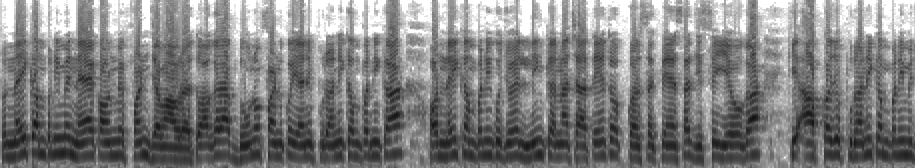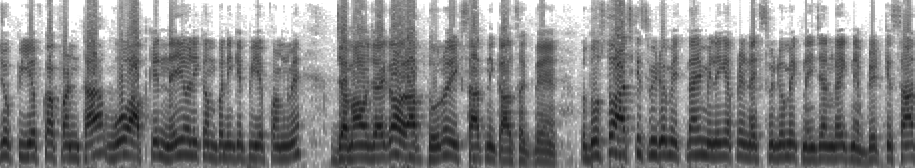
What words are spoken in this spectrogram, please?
तो नई कंपनी में नए अकाउंट में फंड जमा हो रहा है। तो अगर आप दोनों फंड को, यानी पुरानी कंपनी का और नई कंपनी को जो है लिंक करना चाहते हैं तो आप कर सकते हैं ऐसा, जिससे ये होगा कि आपका जो पुरानी कंपनी में जो पीएफ का फंड था आपके नई वाली कंपनी के पीएफ फंड में जमा हो जाएगा और आप दोनों एक साथ निकाल सकते हैं। तो दोस्तों, आज की इस वीडियो में इतना ही। मिलेंगे अपने नेक्स्ट वीडियो में एक नई जानकारी, एक नई अपडेट के साथ।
